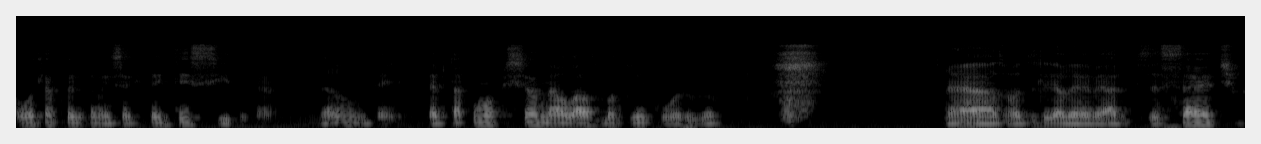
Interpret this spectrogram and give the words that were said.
Outra coisa também, isso aqui tem tecido, cara. Não tem. Deve estar como opcional lá os bancos em couro, viu? as rodas leve aro 17,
